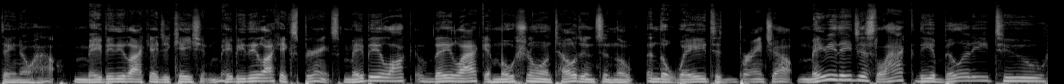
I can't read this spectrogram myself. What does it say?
they know how. Maybe they lack education. Maybe they lack experience. Maybe they lack, they lack emotional intelligence in the in the way to branch out. Maybe they just lack the ability to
